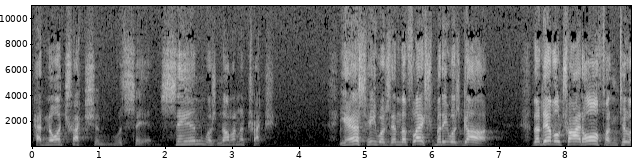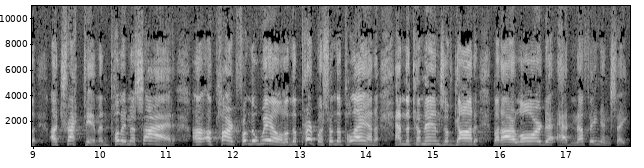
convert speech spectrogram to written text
had no attraction with sin. Sin was not an attraction. Yes, he was in the flesh, but he was God. The devil tried often to attract him and pull him aside, uh, apart from the will and the purpose and the plan and the commands of God. But our Lord had nothing in Satan.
